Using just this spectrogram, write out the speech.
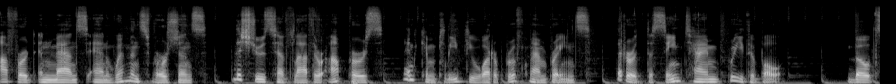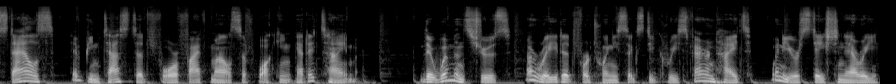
Offered in men's and women's versions, the shoes have leather uppers and completely waterproof membranes that are at the same time breathable. Both styles have been tested for 5 miles of walking at a time. The women's shoes are rated for 26 degrees Fahrenheit when you're stationary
